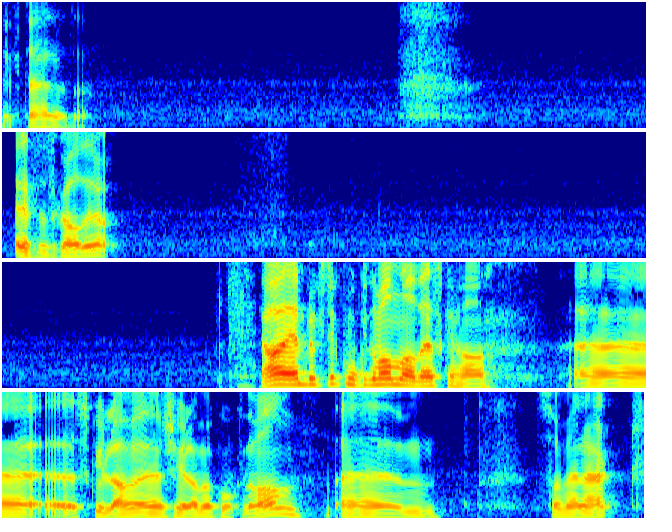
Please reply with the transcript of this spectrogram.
gikk til helvete. Etterskader, ja. Ja, jeg brukte kokende vann, da. Det skal jeg ha. Uh, skulle med, skylla med kokende vann, eh, som jeg har lært,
